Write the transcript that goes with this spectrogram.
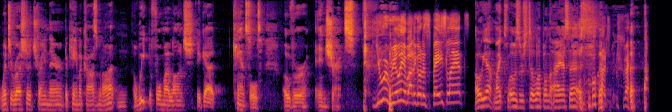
went to Russia, trained there, became a cosmonaut, and a week before my launch, it got canceled over insurance. You were really about to go to space, Lance? oh yeah, my clothes are still up on the ISS.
